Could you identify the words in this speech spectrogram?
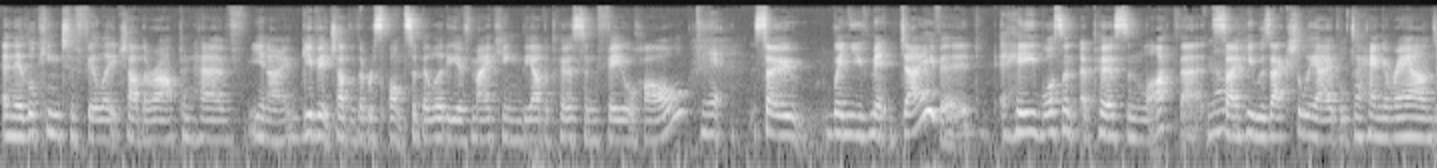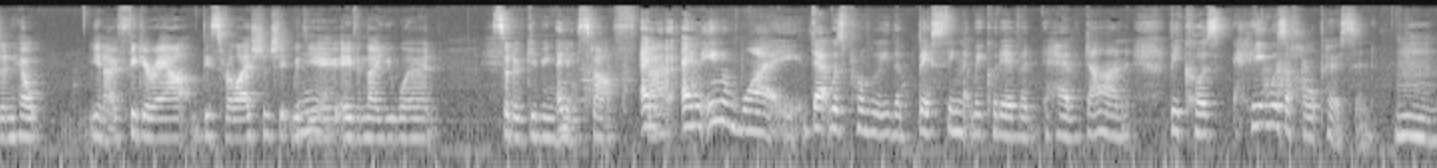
and they're looking to fill each other up and have you know give each other the responsibility of making the other person feel whole yeah so when you've met David, he wasn't a person like that. No. So he was actually able to hang around and help, you know, figure out this relationship with you, even though you weren't sort of giving him stuff and back. and in a way that was probably the best thing that we could ever have done because he was a whole person Mm.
